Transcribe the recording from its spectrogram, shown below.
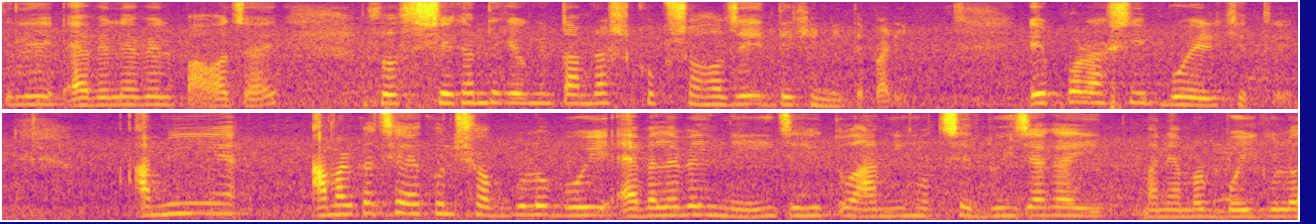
দিলে অ্যাভেলেবেল পাওয়া যায়। সো সেখান থেকেও কিন্তু আমরা খুব সহজেই দেখে নিতে পারি। এরপর আসি বইয়ের ক্ষেত্রে। আমি আমার কাছে এখন সবগুলো বই অ্যাভেলেবেল নেই, যেহেতু আমি হচ্ছে দুই জায়গায় মানে আমার বইগুলো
